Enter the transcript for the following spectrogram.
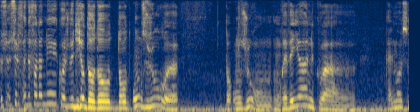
le fait de fin d'année, quoi. Je veux dire, dans, dans, dans 11 jours, euh, dans 11 jours, on, on réveillonne, quoi. Euh, calmos.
